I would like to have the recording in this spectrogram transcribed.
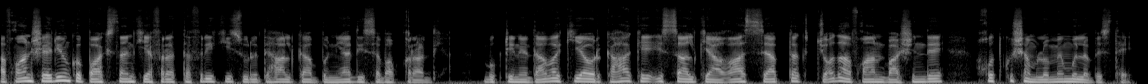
افغان شہریوں کو پاکستان کی افراتفری کی صورتحال کا بنیادی سبب قرار دیا۔ بکٹی نے دعویٰ کیا اور کہا کہ اس سال کے آغاز سے اب تک چودہ افغان باشندے خودکش حملوں میں ملوث تھے۔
